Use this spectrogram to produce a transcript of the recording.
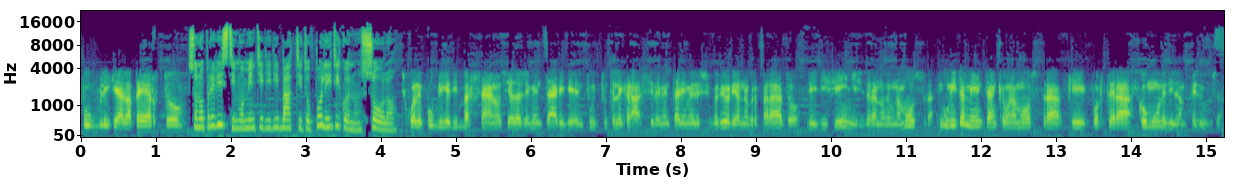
pubbliche all'aperto. Sono previsti momenti di dibattito politico e non solo. Scuole pubbliche di Bassano, sia da elementari che in t- tutte le classi, elementari, medie e superiori, hanno preparato dei disegni, ci saranno una mostra, unitamente anche una mostra che porterà comune di Lampedusa.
